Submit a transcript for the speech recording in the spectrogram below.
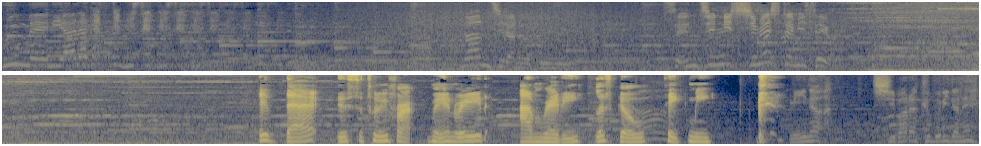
運命に抗ってみせて汝らの武勇先人に示してみせよ If that is the 24 man raid, I'm ready. Let's go. Take me. みんなしばらくぶりだね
